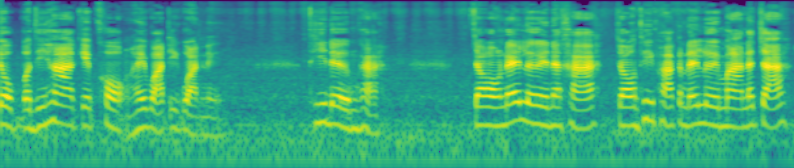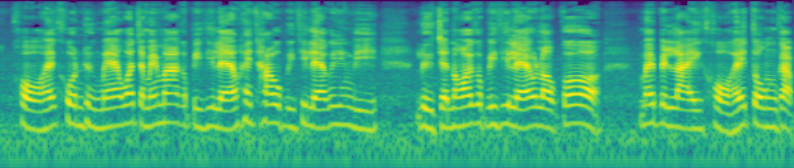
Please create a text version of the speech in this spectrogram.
จบวันที่ห้าเก็บของให้วัดอีกวันหนึ่งที่เดิมค่ะ จองได้เลยนะคะ จองที่พักกันได้เลยมานะจ๊ะขอให้คนถึงแม้ว่าจะไม่มากกว่าปีที่แล้ว ให้เท่าปีที่แล้วก็ยังดี หรือจะน้อยกว่าปีที่แล้วเราก็ไม่เป็นไรขอให้ตรงกับ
